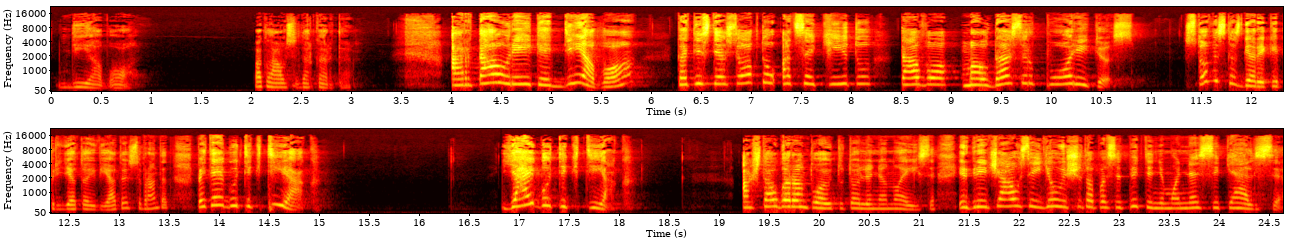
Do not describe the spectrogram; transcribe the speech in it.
Dievo? Paklausiu dar kartą. Ar tau reikia Dievo, kad jis tiesiog tau atsakytų tavo maldas ir poreikius? Sto viskas gerai, kaip pridėto į vietą, suprantat? Bet jeigu tik tiek, jeigu tik tiek, aš tau garantuoju, tu toli nenueisi. Ir greičiausiai jau iš šito pasipiktinimo nesikelsi.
